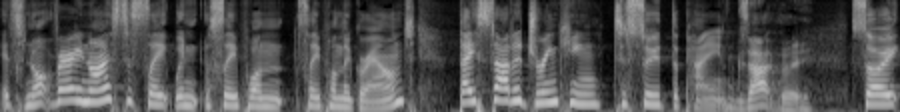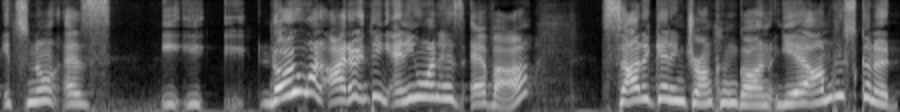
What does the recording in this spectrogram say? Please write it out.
It's not very nice to sleep when sleep on sleep on the ground. They started drinking to soothe the pain. Exactly. So it's not as no one. I don't think anyone has ever started getting drunk and gone, yeah, I'm just going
